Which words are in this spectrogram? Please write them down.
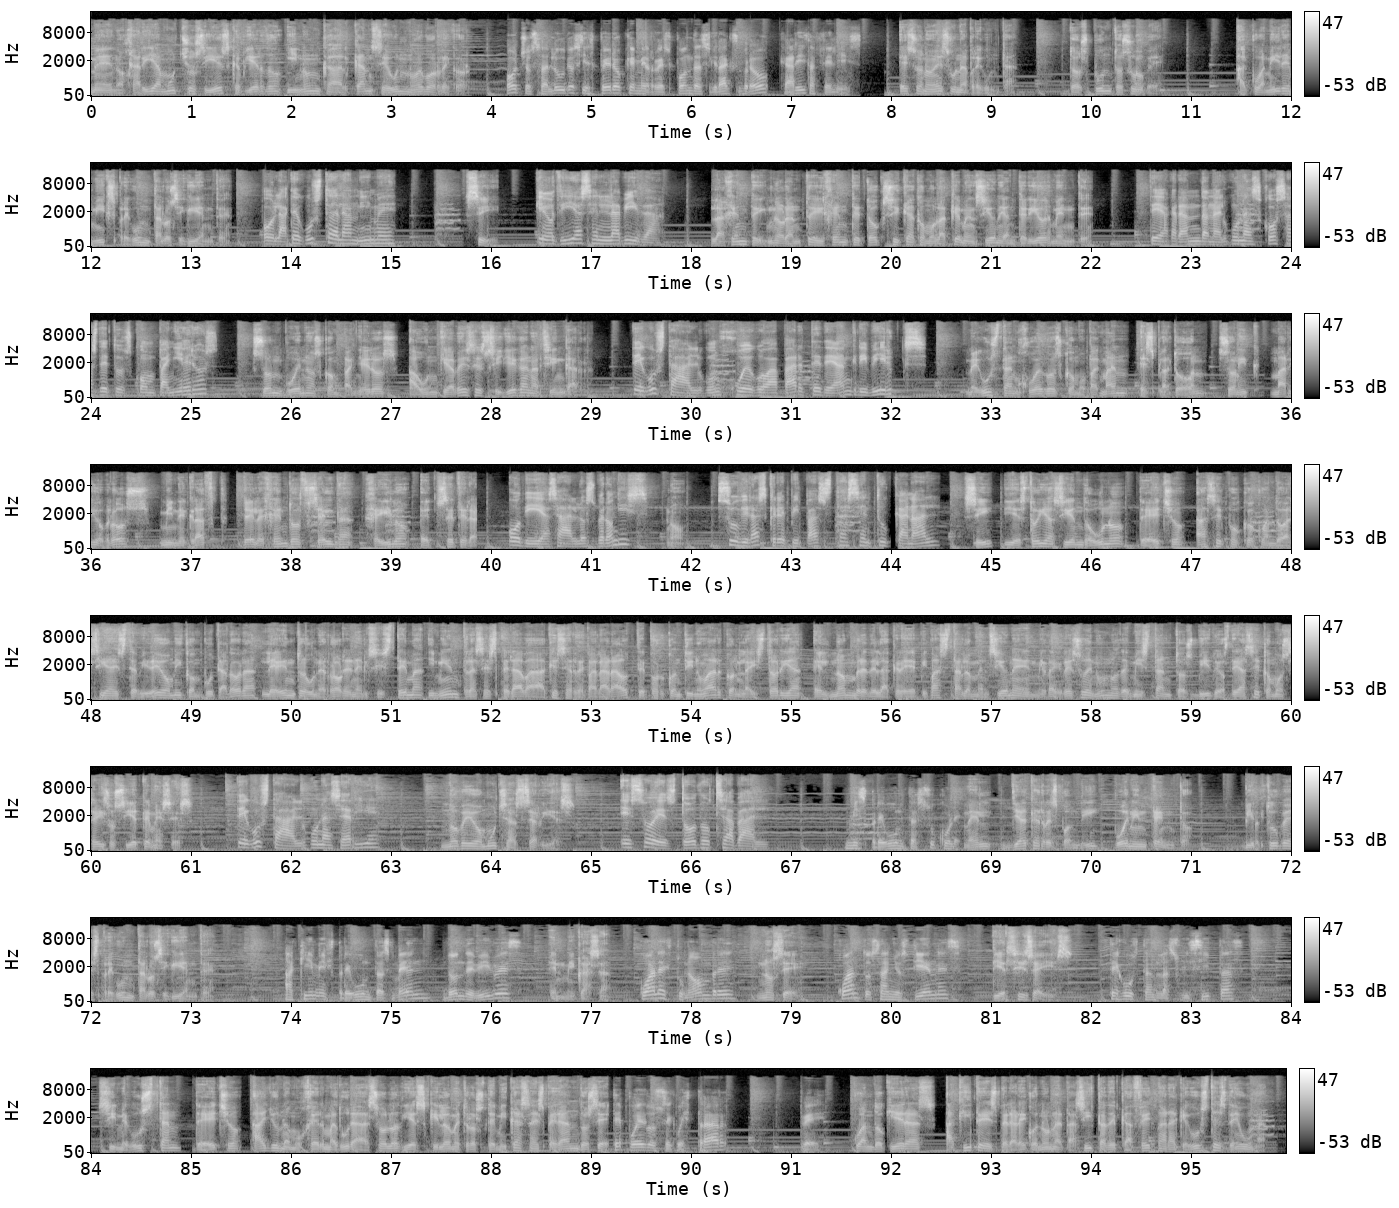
Me enojaría mucho si es que pierdo y nunca alcance un nuevo récord. 8 saludos y espero que me respondas Grax bro, carita feliz. Eso no es una pregunta. Dos puntos V. Aquamire Mix pregunta lo siguiente. Hola, ¿te gusta el anime? Sí, ¿Qué odias en la vida? la gente ignorante y gente tóxica como la que mencioné anteriormente. ¿Te agrandan algunas cosas de tus compañeros? Son buenos compañeros, aunque a veces sí llegan a chingar. ¿Te gusta algún juego aparte de Angry Birds? Me gustan juegos como Pac-Man, Splatoon, Sonic, Mario Bros, Minecraft, The Legend of Zelda, Halo, etc. ¿Odias a los bronies? No. ¿Subirás creepypastas en tu canal? Sí, y estoy haciendo uno, de hecho, hace poco cuando hacía este video mi computadora le entró un error en el sistema y mientras esperaba a que se reparara opté por continuar con la historia, el nombre de la creepypasta lo mencioné en mi regreso en uno de mis tantos vídeos de hace como 6 o 7 meses. ¿Te gusta alguna serie? No veo muchas series. Eso es todo, chaval. Mis preguntas suculentas. Mel, ya te respondí, buen intento. Virtubes pregunta lo siguiente. Aquí mis preguntas men, ¿dónde vives? En mi casa. ¿Cuál es tu nombre? No sé. ¿Cuántos años tienes? 16. ¿Te gustan las visitas? Si me gustan, de hecho, hay una mujer madura a solo 10 kilómetros de mi casa esperándose. ¿Te puedo secuestrar? B. Cuando quieras, aquí te esperaré con una tacita de café para que gustes de una.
